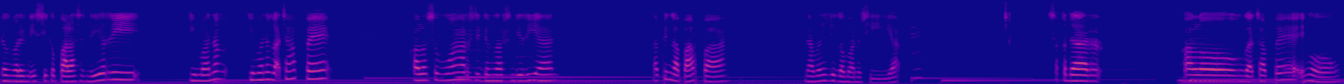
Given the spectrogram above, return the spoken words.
dengerin isi kepala sendiri. Gimana gimana nggak capek? Kalau semua harus didengar sendirian. Tapi nggak apa-apa. Namanya juga manusia. Sekedar kalau nggak capek bingung.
